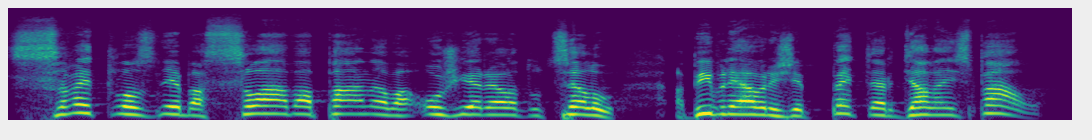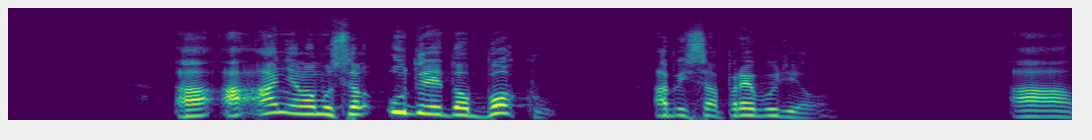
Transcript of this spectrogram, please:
svetlo z neba, sláva pánova ožierala tú celu. A Biblia hovorí, že Peter ďalej spal. A, a aniel musel udrieť do boku, aby sa prebudil. A,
